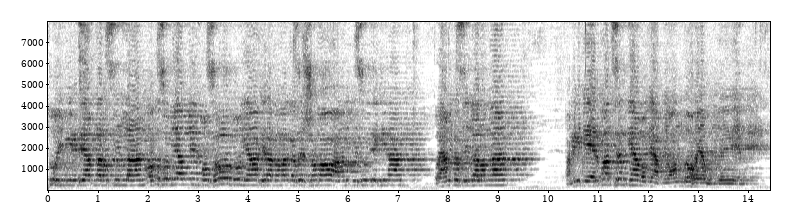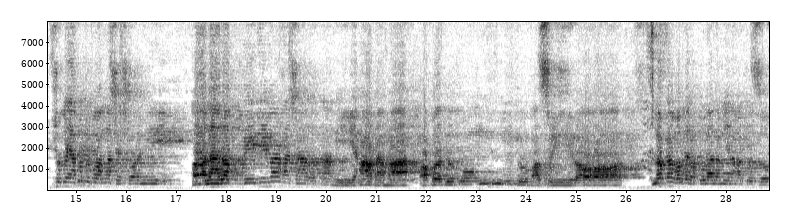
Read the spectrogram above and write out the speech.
দুই মিনিটে আপনার চিল্লান অথচ বিয়াল্লিশ বছর দুনিয়া ঘেরা আমার কাছে সময় আমি কিছুই দেখি না তো আমি তো চিল্লালাম না আপনি কি টের পাচ্ছেন কেমতে আপনি অন্ধ হয়ে উঠবেন শুধু এতটুকু আল্লাহ শেষ করেননি قال رب لم حشرتني أعمى وقد كنت بصيرا লোকটা বলবে রব্বুল আলামিন আমার তো চোখ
